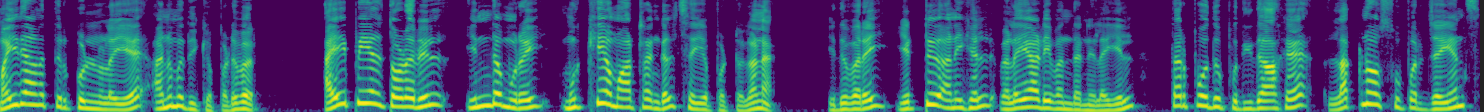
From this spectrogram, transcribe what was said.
மைதானத்திற்குள் நுழைய அனுமதிக்கப்படுவர். ஐபிஎல் தொடரில் இந்த முறை முக்கிய மாற்றங்கள் செய்யப்பட்டுள்ளன. இதுவரை எட்டு அணிகள் விளையாடி வந்த நிலையில் தற்போது புதிதாக Lucknow super giants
